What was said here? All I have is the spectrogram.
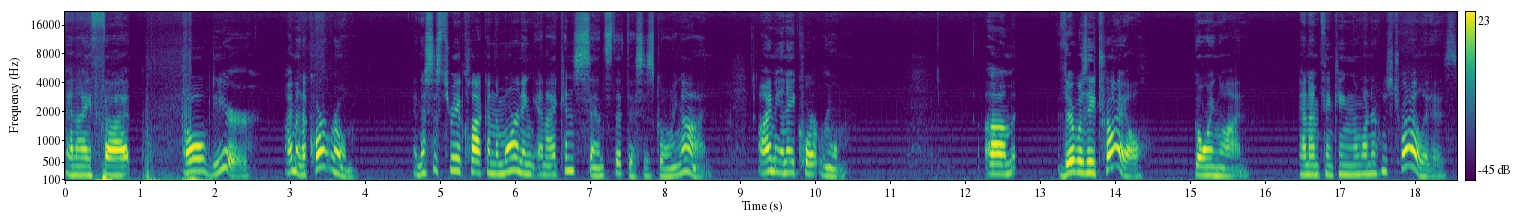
And I thought, oh dear, I'm in a courtroom. And this is three o'clock in the morning, and I can sense that this is going on. I'm in a courtroom. Um, there was a trial going on. And I'm thinking, I wonder whose trial it is.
